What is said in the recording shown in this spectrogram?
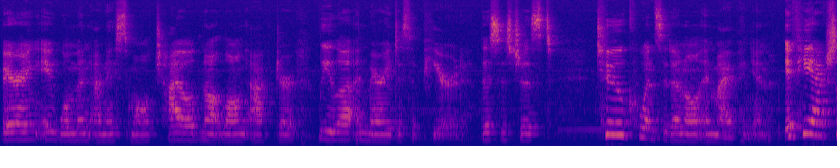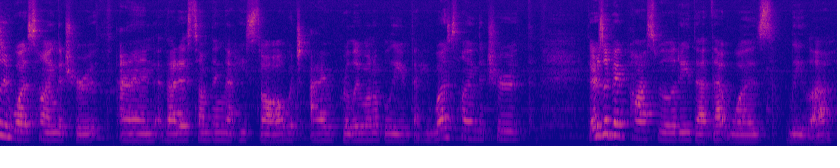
burying a woman and a small child not long after Leila and Mary disappeared. This is just too coincidental in my opinion. If he actually was telling the truth, and that is something that he saw, which I really want to believe that he was telling the truth, there's a big possibility that that was Leila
